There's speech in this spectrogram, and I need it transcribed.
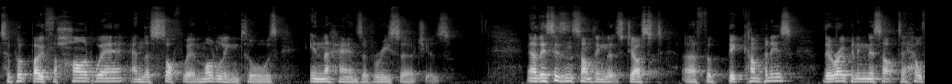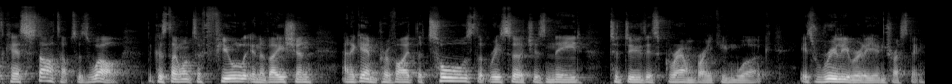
to put both the hardware and the software modelling tools in the hands of researchers. Now, this isn't something that's just uh, for big companies. They're opening this up to healthcare startups as well because they want to fuel innovation and again provide the tools that researchers need to do this groundbreaking work. It's really, really interesting.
